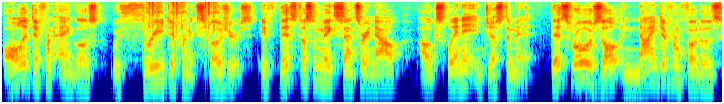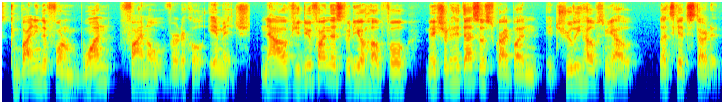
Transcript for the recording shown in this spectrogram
all at different angles with three different exposures. If this doesn't make sense right now, I'll explain it in just a minute. This will result in 9 different photos combining to form one final vertical image. Now if you do find this video helpful, make sure to hit that subscribe button, it truly helps me out. Let's get started.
